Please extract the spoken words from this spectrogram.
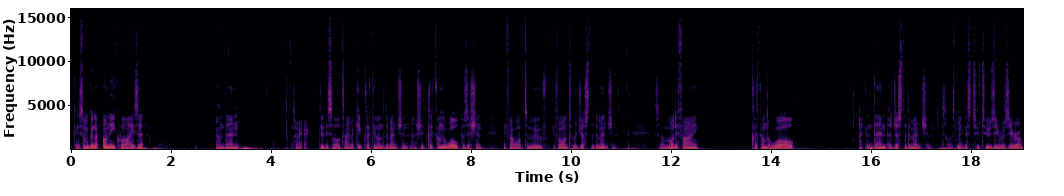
Okay, so I'm going to unequalize it, and then sorry, I do this all the time. I keep clicking on the dimension. I should click on the wall position if I want to move, if I want to adjust the dimension. So modify, click on the wall. I can then adjust the dimension. So let's make this 2200.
